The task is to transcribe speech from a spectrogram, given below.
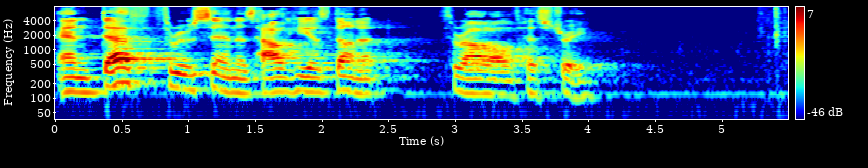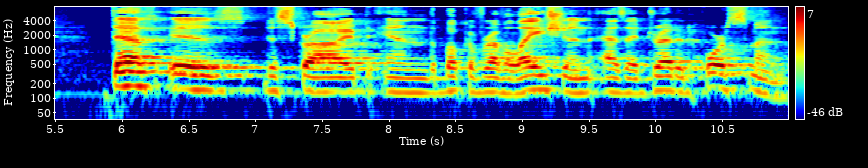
and death through sin is how he has done it throughout all of history. Death is described in the book of Revelation as a dreaded horseman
